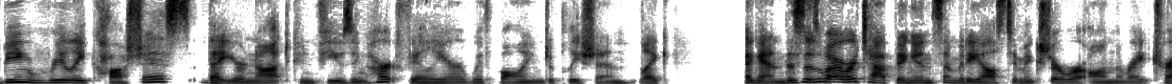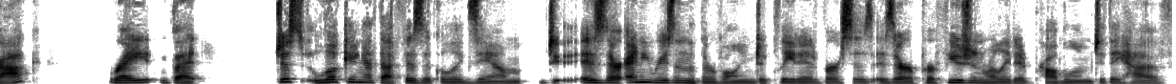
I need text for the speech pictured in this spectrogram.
being really cautious that you're not confusing heart failure with volume depletion like again this is why we're tapping in somebody else to make sure we're on the right track right but just looking at that physical exam, do, is there any reason that they're volume depleted versus is there a perfusion related problem? Do they have,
